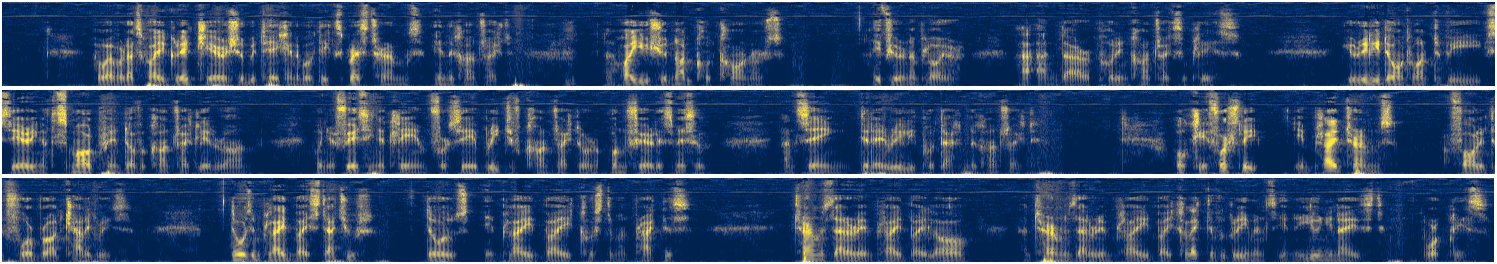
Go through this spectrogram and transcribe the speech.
However, that's why great care should be taken about the express terms in the contract and why you should not cut corners if you're an employer and are putting contracts in place. You really don't want to be staring at the small print of a contract later on when you're facing a claim for, say, breach of contract or unfair dismissal and saying, did I really put that in the contract? Okay, firstly, implied terms fall into four broad categories. Those implied by statute, those implied by custom and practice, terms that are implied by law, and terms that are implied by collective agreements in a unionized workplace.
